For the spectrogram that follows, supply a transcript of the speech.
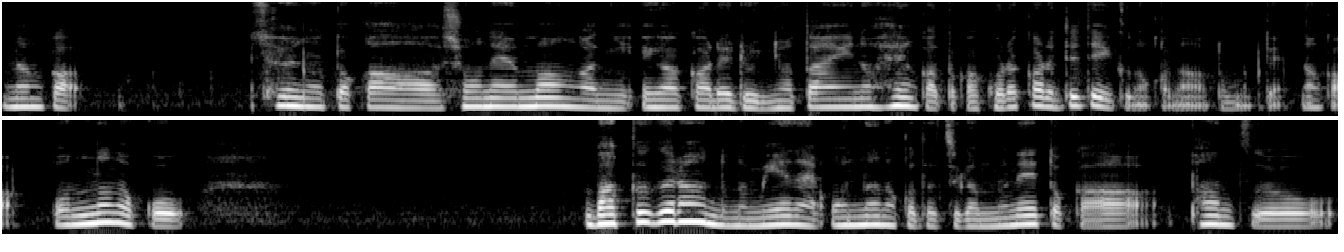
なんかそういうのとか少年漫画に描かれる女体の変化とかこれから出ていくのかなと思ってなんか女の子バックグラウンドの見えない女の子たちが胸とかパンツを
